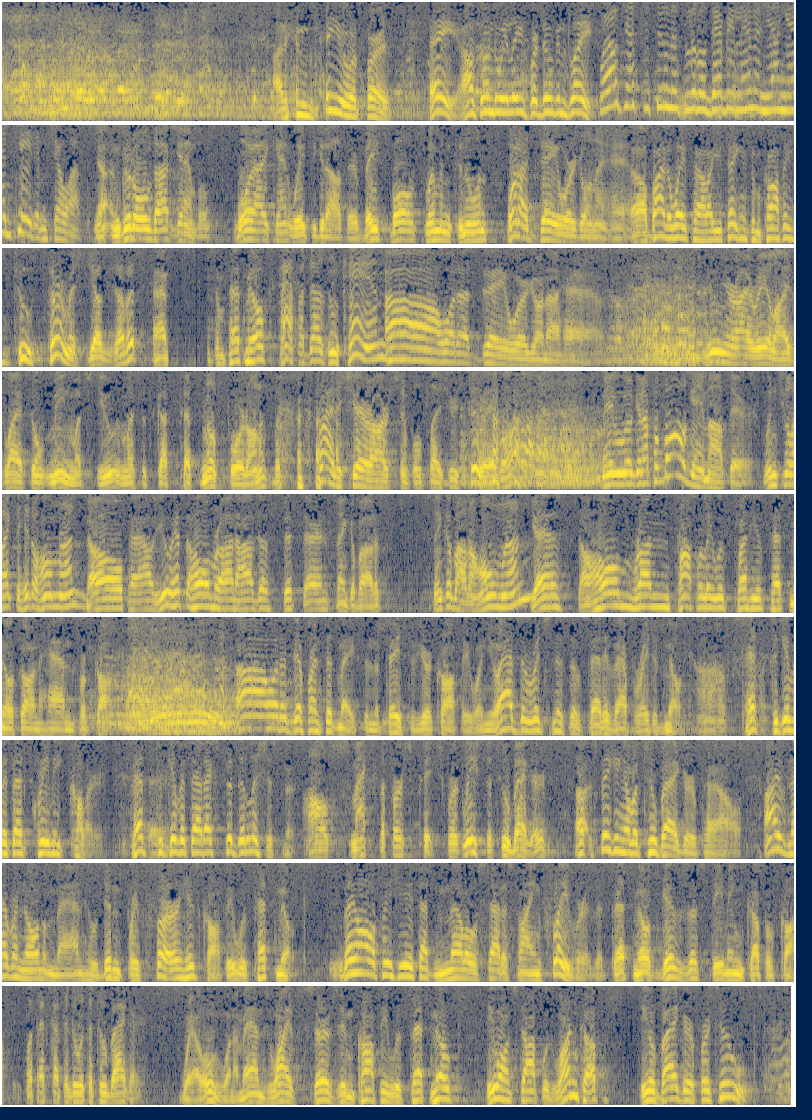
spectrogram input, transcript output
I didn't see you at first. Hey, how soon do we leave for Dugan's Lake? Well, just as soon as little Debbie Lynn and young Ed Tatum show up. Yeah, and good old Doc Gamble. Boy, I can't wait to get out there. Baseball, swimming, canoeing. What a day we're going to have. Uh, by the way, pal, are you taking some coffee? Two thermos jugs of it, And some pet milk? half a dozen cans. Ah, what a day we're going to have. Junior, I realize life don't mean much to you unless it's got pet milk poured on it, but try to share our simple pleasures too, eh, boy? Maybe we'll get up a ball game out there. Wouldn't you like to hit a home run? No, pal, you hit the home run. I'll just sit there and think about it. Think about a home run? Yes, a home run properly with plenty of pet milk on hand for coffee. Oh. Ah, what a difference it makes in the taste of your coffee when you add the richness of pet evaporated milk. I'll, Pet to give it that creamy color. Pet to give it that extra deliciousness. I'll smack the first pitch for at least a two-bagger. Uh, speaking of a two-bagger, pal, I've never known a man who didn't prefer his coffee with pet milk. They all appreciate that mellow, satisfying flavor that pet milk gives a steaming cup of coffee. What that got to do with the two-bagger? Well, when a man's wife serves him coffee with pet milk, he won't stop with one cup. He'll bag her for two.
